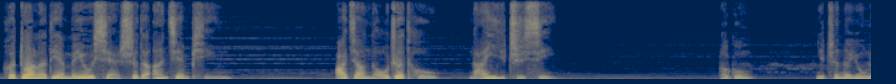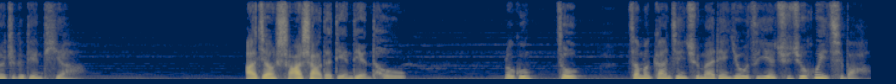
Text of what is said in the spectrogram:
和断了电没有显示的按键屏，阿江挠着头，难以置信。老公，你真的用了这个电梯啊？阿江傻傻的点点头。老公，走，咱们赶紧去买点柚子叶去去晦气吧。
